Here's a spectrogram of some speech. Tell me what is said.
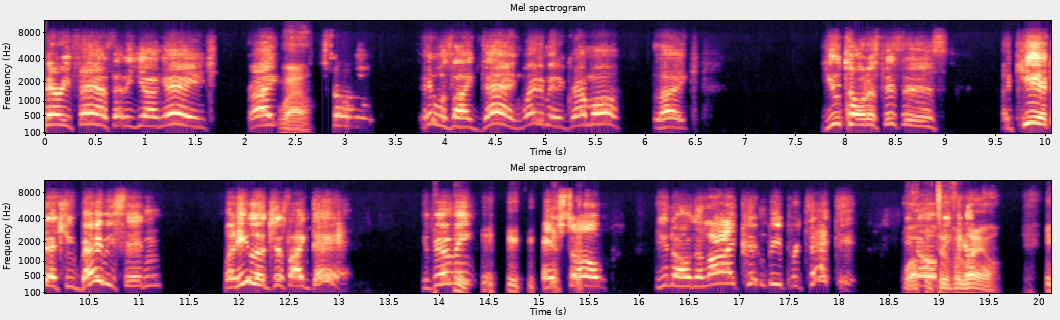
very fast at a young age, right? Wow. So it was like, dang, wait a minute, grandma. Like you told us this is a kid that you babysitting, but he looked just like dad. You feel me? And so, you know, the line couldn't be protected, Welcome know, to Vallejo.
